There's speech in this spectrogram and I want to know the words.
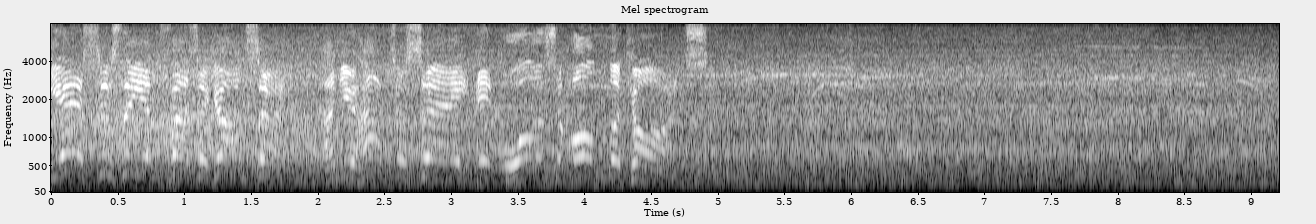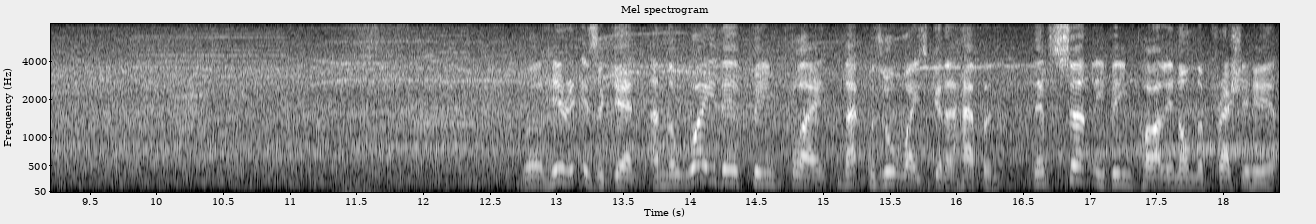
Yes is the emphatic answer. And you have to say it was on the cards. Well, here it is again, and the way they've been playing, that was always going to happen. They've certainly been piling on the pressure here.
